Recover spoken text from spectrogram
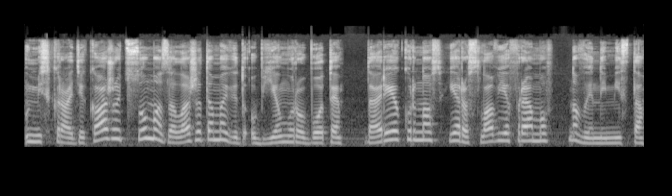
У міськраді кажуть, сума залежатиме від об'єму роботи. Дарія Курнос, Ярослав Єфремов. Новини міста.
